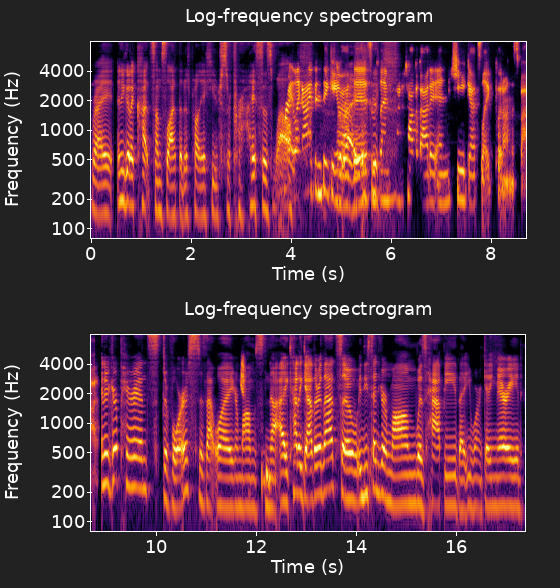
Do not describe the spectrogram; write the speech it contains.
Right. And you got to cut some slack that is probably a huge surprise as well. Right. Like I've been thinking about right. this and planning how to talk about it, and he gets like put on the spot. And are your parents divorced? Is that why your yeah. mom's not? I kind of gather that. So you said your mom was happy that you weren't getting married.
